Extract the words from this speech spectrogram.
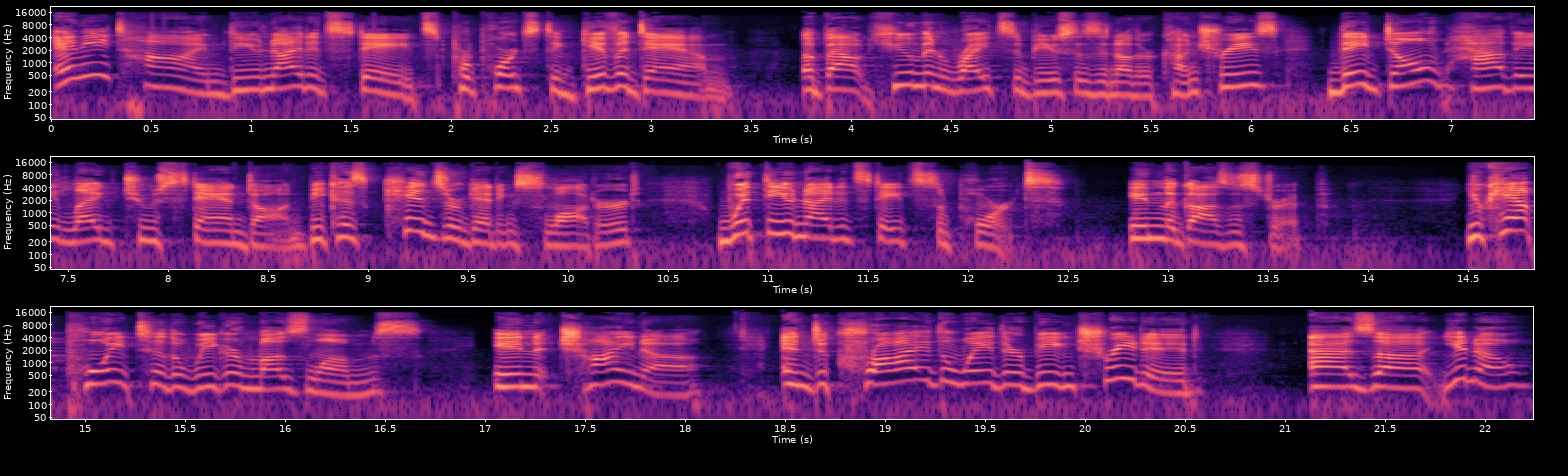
anytime the United States purports to give a damn about human rights abuses in other countries, they don't have a leg to stand on because kids are getting slaughtered with the United States support in the Gaza Strip. You can't point to the Uyghur Muslims in China and decry the way they're being treated as, uh, you know,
